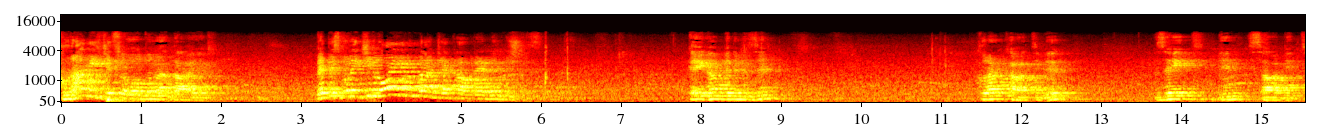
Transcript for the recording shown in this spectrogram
Kur'an ilkesi olduğuna dair. Ve biz bunu 2010 yılında ancak kavrayabilmişiz. Peygamberimizin Kur'an katibi Zeyd bin Sabit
